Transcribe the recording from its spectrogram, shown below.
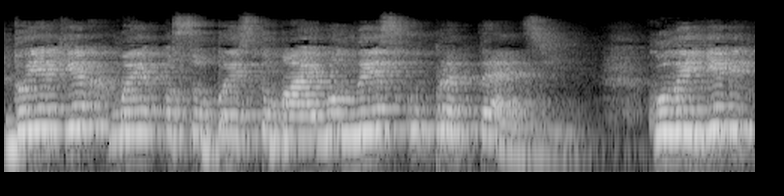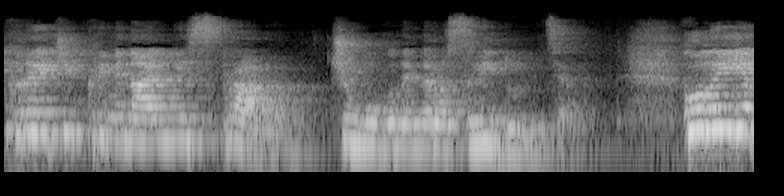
до яких ми особисто маємо низку претензій. Коли є відкриті кримінальні справи, чому вони не розслідуються? Коли є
